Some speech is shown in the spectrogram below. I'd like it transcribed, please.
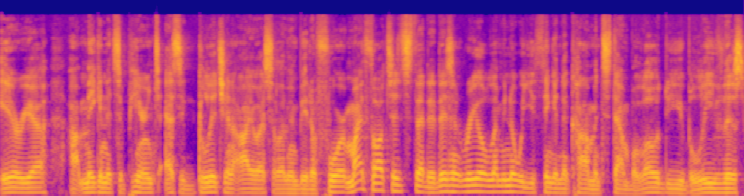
area uh, making its appearance as a glitch in iOS 11 beta 4 my thoughts is that it isn't real. Let me know what you think in the comments down below. Do you believe this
